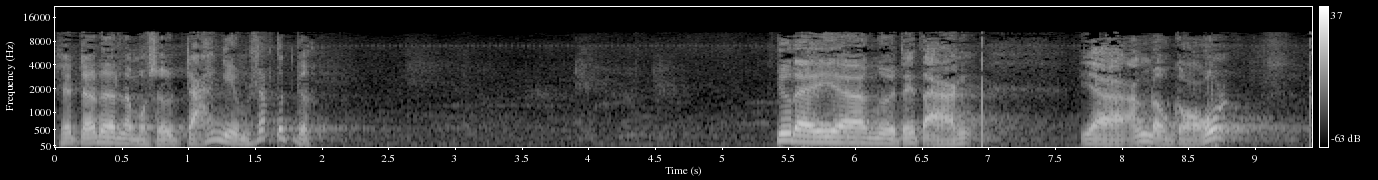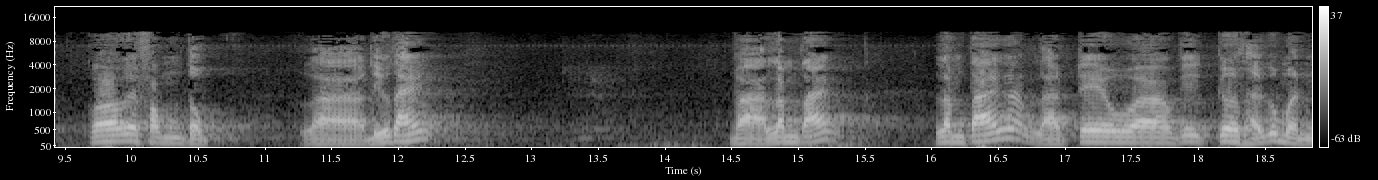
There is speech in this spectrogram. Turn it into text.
sẽ trở nên là một sự trải nghiệm rất tích cực. Trước đây à, người tây tạng và ấn độ cổ có cái phong tục là điểu tán và lâm tán. Lâm tán là treo à, cái cơ thể của mình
